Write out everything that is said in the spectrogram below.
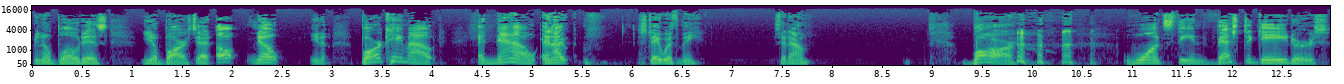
you know, Bloat is, you know, Barr said, "Oh, no, you know, Barr came out and now and I stay with me. Sit down. Barr wants the investigators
